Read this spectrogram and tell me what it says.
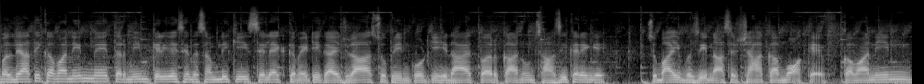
बल्दियाती कवानीन में तरमीम के लिए सिंध असम्बली की सिलेक्ट कमेटी का अजलास सुप्रीम कोर्ट की हिदायत पर कानून साजी करेंगे। सूबाई वज़ीर नासिर शाह का मौक़ कवानीन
